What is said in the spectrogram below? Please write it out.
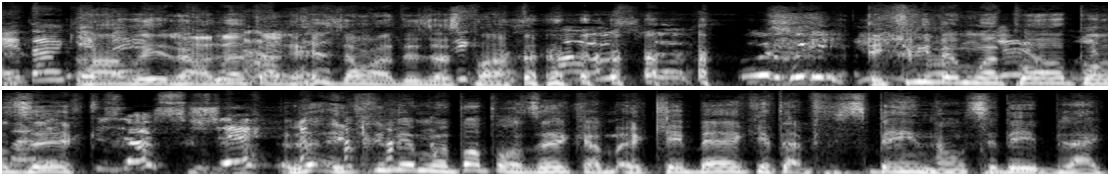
viens-t'en à Québec. ah oui, non, là, t'as raison, en C'est désespoir. Oui, oui. Écrivez-moi pas pour dire- Plusieurs sujets. Là, écrivez-moi pas pour dire comme euh, Québec est à... Ben non, c'est des blagues.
